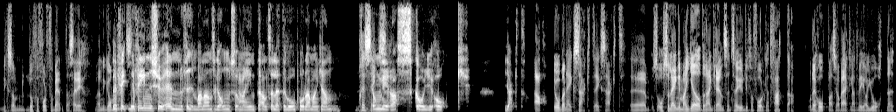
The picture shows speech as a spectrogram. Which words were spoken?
liksom, då får folk förvänta sig det. Men går Det, man fi- det finns ju en fin balansgång som Ja. är inte alls är lätt att gå på där man kan precis. jonglera skoj och jakt. Ja, jo men exakt, exakt. Ehm, och så länge man gör den här gränsen tydlig för folk att fatta. Och det hoppas jag verkligen att vi har gjort nu.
